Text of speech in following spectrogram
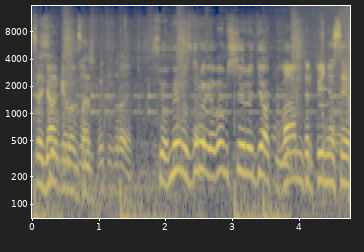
Все, дякую вам, Саш. Будьте здорові. Все, миру, здоров'я, вам щиро дякую. Вам терпіння сил.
